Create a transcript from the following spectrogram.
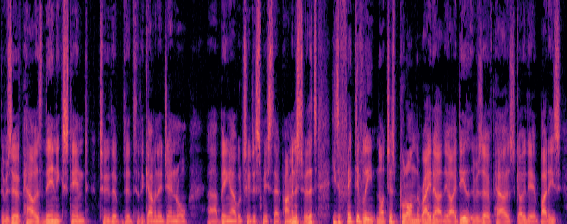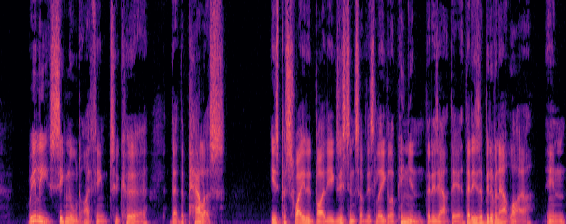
the reserve powers then extend to the to the governor general uh, being able to dismiss that prime minister. That's he's effectively not just put on the radar the idea that the reserve powers go there, but he's really signalled, I think, to Kerr that the palace is persuaded by the existence of this legal opinion that is out there that is a bit of an outlier in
